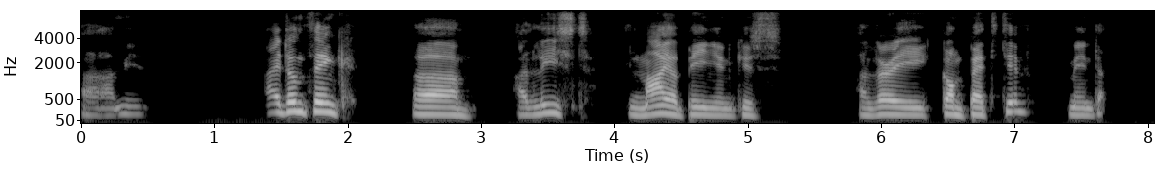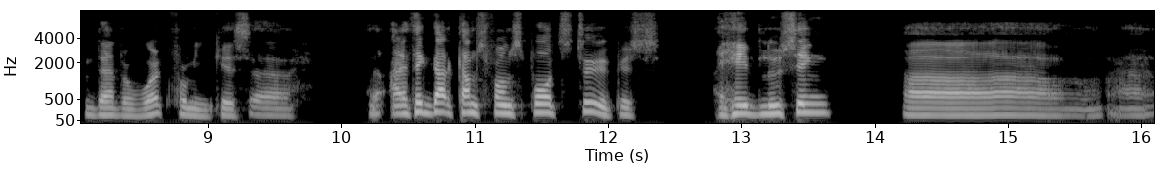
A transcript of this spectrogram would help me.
uh, I mean, I don't think, uh, at least in my opinion, because I'm very competitive. I mean, that would never work for me because uh, I think that comes from sports too. Because I hate losing. Uh, uh,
